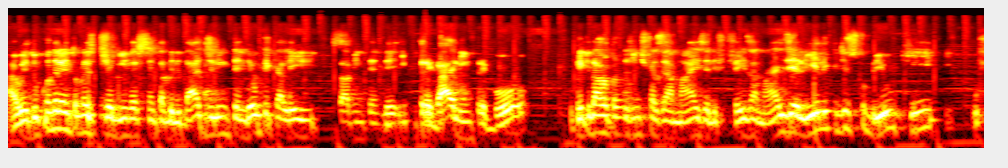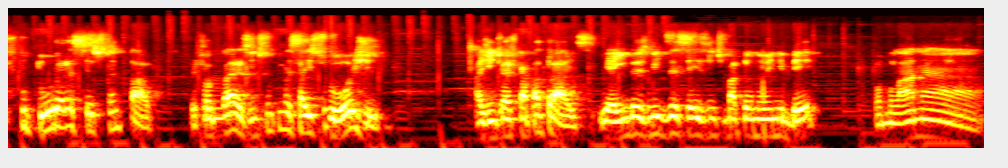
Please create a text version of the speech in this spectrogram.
Aí o Edu, quando ele entrou nesse joguinho da sustentabilidade, ele entendeu o que, que a lei precisava entender, entregar, ele entregou. O que, que dava para a gente fazer a mais, ele fez a mais. E ali ele descobriu que o futuro era ser sustentável. Ele falou, galera, se a gente não começar isso hoje, a gente vai ficar para trás. E aí, em 2016, a gente bateu no UNB, vamos lá na.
